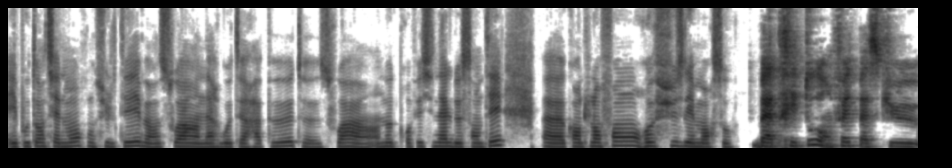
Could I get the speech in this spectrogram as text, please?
et potentiellement consulter, ben, soit un ergothérapeute, soit un autre professionnel de santé, quand l'enfant refuse les morceaux? Bah, très tôt en fait, parce que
